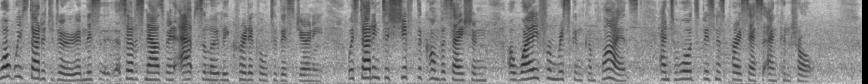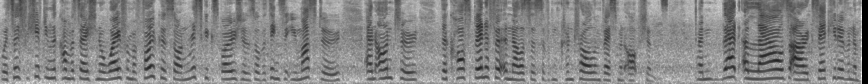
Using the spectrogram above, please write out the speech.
What we've started to do, and this uh, ServiceNow has been absolutely critical to this journey, we're starting to shift the conversation away from risk and compliance and towards business process and control. We're shifting the conversation away from a focus on risk exposures or the things that you must do and onto the cost benefit analysis of control investment options. And that allows our executive and,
